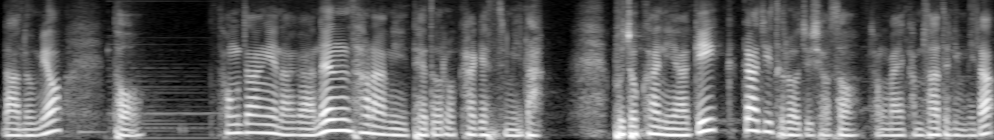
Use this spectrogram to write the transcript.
나누며 더 성장해 나가는 사람이 되도록 하겠습니다. 부족한 이야기 끝까지 들어주셔서 정말 감사드립니다.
